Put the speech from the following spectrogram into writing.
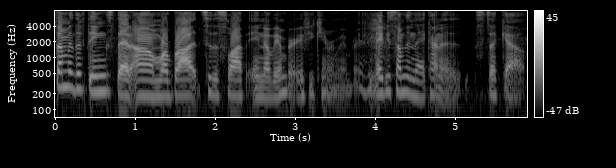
some of the things that um, were brought to the swap in November, if you can remember? Maybe something that kind of stuck out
